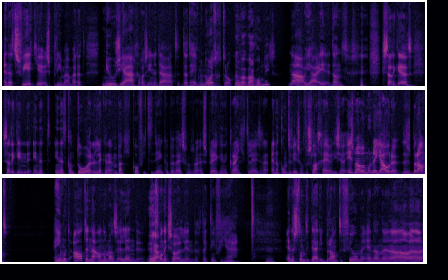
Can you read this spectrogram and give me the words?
En dat sfeertje is prima, maar dat nieuwsjagen was inderdaad, dat heeft me nooit getrokken. en wa- waarom niet? Nou ja, eh, dan zat ik ergens zat ik in, de, in, het, in het kantoor lekker een bakje koffie te drinken, bij wijze van spreken, en een krantje te lezen. En dan komt er weer zo'n verslaggever die zegt: Isma, we moeten naar Jouren, er is brand. En je moet altijd naar andermans ellende. Dat Ja. vond ik zo ellendig. Dat ik denk van ja. Ja. En dan stond ik daar die brand te filmen en dan, eh, oh,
